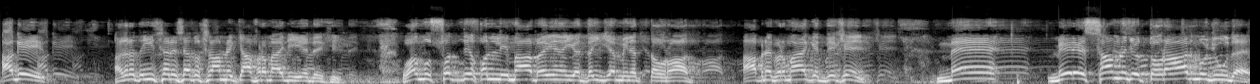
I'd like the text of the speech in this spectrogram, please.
آگے، حضرت عیسی علیہ صاحب السلام نے کیا فرمایا؟ جی یہ دیکھی وہ مصدق لما بین یدی من التورات۔ آپ نے فرمایا کہ دیکھیں، میں، میرے سامنے جو تورات موجود ہے،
